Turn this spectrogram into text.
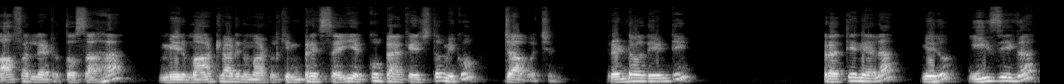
ఆఫర్ లెటర్తో సహా మీరు మాట్లాడిన మాటలకి ఇంప్రెస్ అయ్యి ఎక్కువ ప్యాకేజ్తో మీకు జాబ్ వచ్చింది. రెండవది ఏంటి? ప్రతి నెల మీరు ఈజీగా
